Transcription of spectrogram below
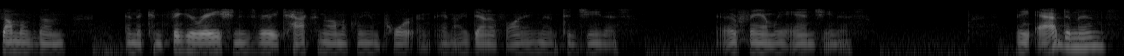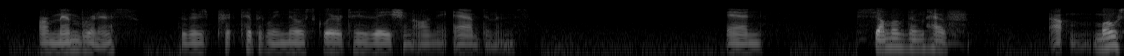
some of them, and the configuration is very taxonomically important in identifying them to genus, family and genus. The abdomens are membranous, so there's typically no sclerotization on the abdomens. And some of them have, uh, most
